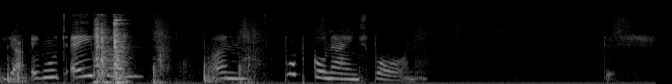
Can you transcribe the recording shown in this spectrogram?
Ja, ik moet even een poepkonijn spawnen. Dus.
